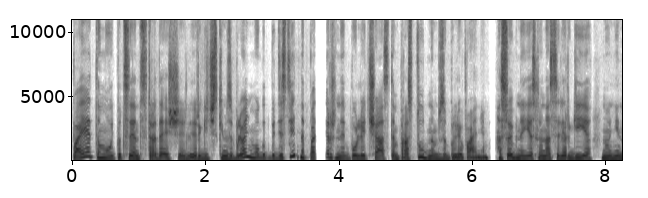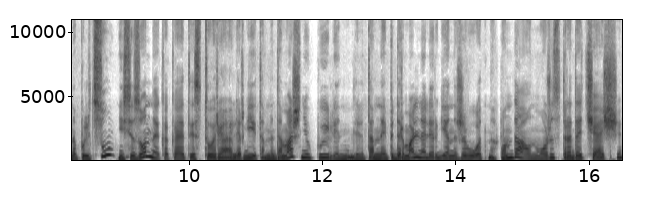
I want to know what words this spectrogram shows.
Поэтому пациенты, страдающие аллергическими заболеваниями, могут быть действительно действительно подвержены более частым простудным заболеваниям. Особенно если у нас аллергия ну, не на пыльцу, не сезонная какая-то история, а аллергия там, на домашнюю пыль или там, на эпидермальную аллергию на животных. Он, да, он может страдать чаще.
